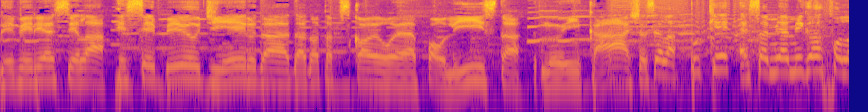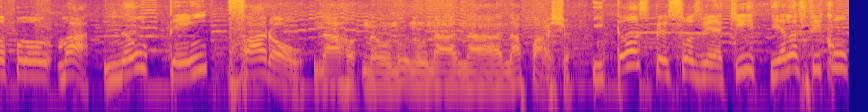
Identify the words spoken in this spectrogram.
deveria, sei lá, receber o dinheiro da, da nota fiscal é, paulista no, em caixa, sei lá. Porque essa minha amiga falou, falou, Má, não tem farol na, no- na, na, na faixa. Então as pessoas vêm aqui e elas ficam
